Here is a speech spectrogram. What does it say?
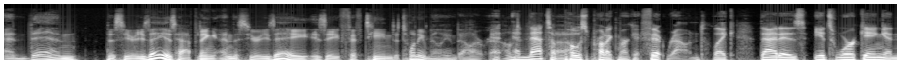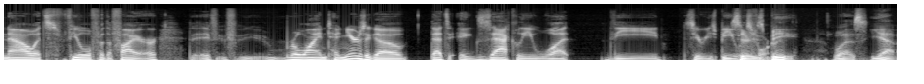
And then the Series A is happening, and the Series A is a 15 to 20 million dollar round. And that's a uh, post product market fit round. Like that is it's working and now it's fuel for the fire. If, if rewind 10 years ago, that's exactly what the Series B was Series for. B was yeah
